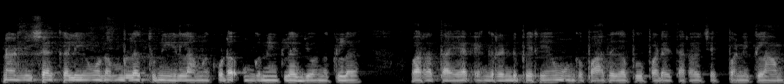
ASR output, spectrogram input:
நான் நிஷா கலியும் உடம்புல துணி இல்லாமல் கூட உங்கள் நியூக்ளியர் ஜோனுக்குள்ளே வர தயார். எங்கள் ரெண்டு பேரையும் உங்கள் பாதுகாப்பு படை தரவை செக் பண்ணிக்கலாம்.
